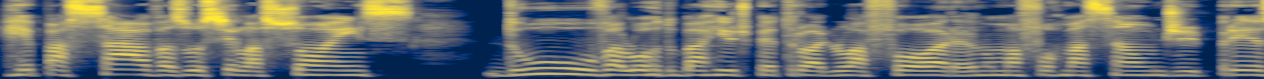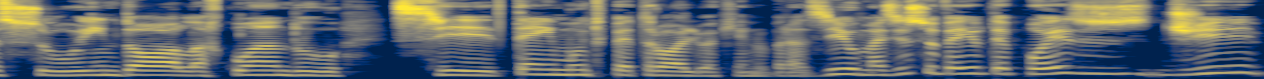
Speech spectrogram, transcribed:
repassava as oscilações do valor do barril de petróleo lá fora, numa formação de preço em dólar, quando se tem muito petróleo aqui no Brasil, mas isso veio depois de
